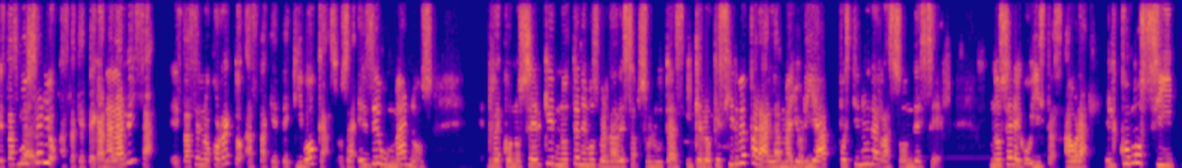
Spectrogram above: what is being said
Estás muy serio hasta que te gana la risa. Estás en lo correcto hasta que te equivocas. O sea, es de humanos reconocer que no tenemos verdades absolutas y que lo que sirve para la mayoría, pues tiene una razón de ser no ser egoístas. Ahora, el cómo sí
